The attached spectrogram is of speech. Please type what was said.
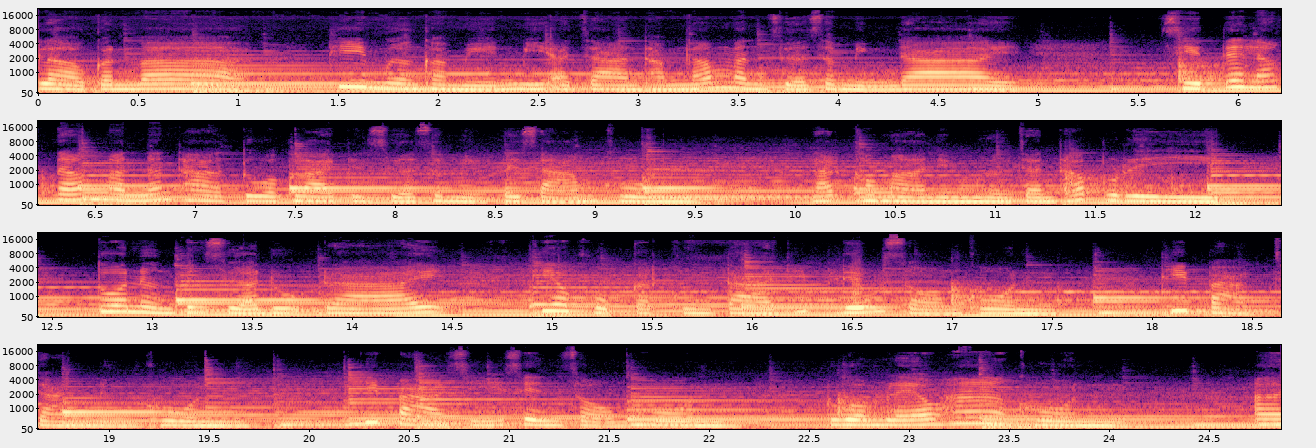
กล่าวกันว่า ที่เมืองเขมรมีอาจารย์ทำน้ำมันเสือสมิงได้สิทธิ์ได้ลักน้ำมันนั้นทาตัวกลายเป็นเสือสมิงไปสามคนลัดเข้ามาในเมืองจันทบุรี ตัวหนึ่งเป็นเสือดุร้าย เที่ยวขบกัดคุณตาที่เพลี้ยวสองคน ที่ปากจันหนึ่งคน ที่ป่าสีเซนสองคน รวมแล้วห้าคน อา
